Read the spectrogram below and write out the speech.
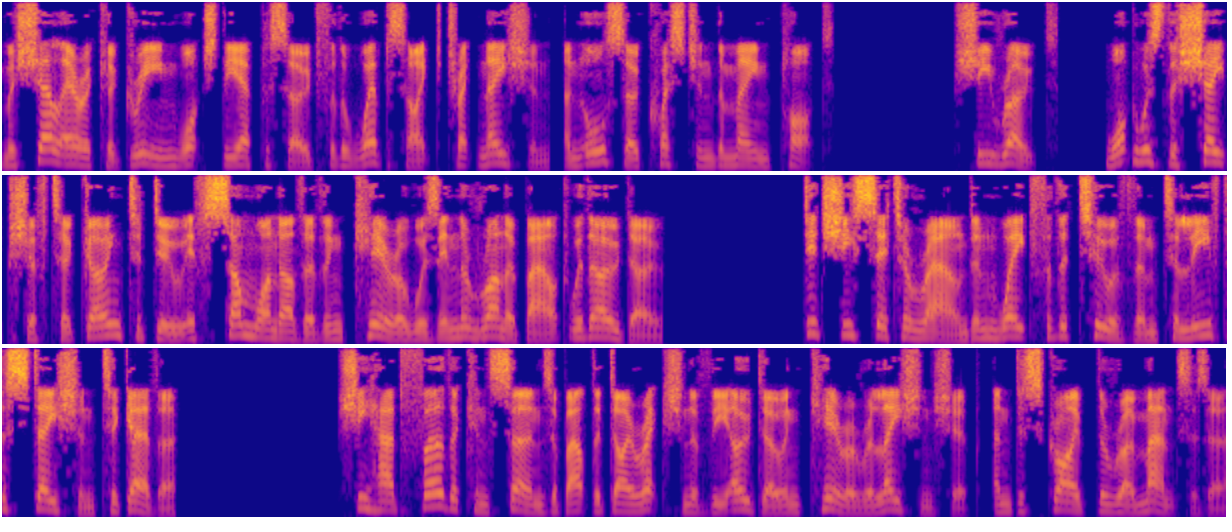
Michelle Erica Green watched the episode for the website Trek Nation, and also questioned the main plot. She wrote, "...what was the shapeshifter going to do if someone other than Kira was in the runabout with Odo? Did she sit around and wait for the two of them to leave the station together?" She had further concerns about the direction of the Odo and Kira relationship, and described the romance as a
